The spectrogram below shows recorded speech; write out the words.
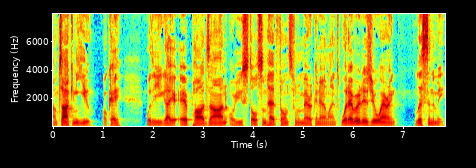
I'm talking to you, okay? Whether you got your AirPods on or you stole some headphones from American Airlines, whatever it is you're wearing, listen to me.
